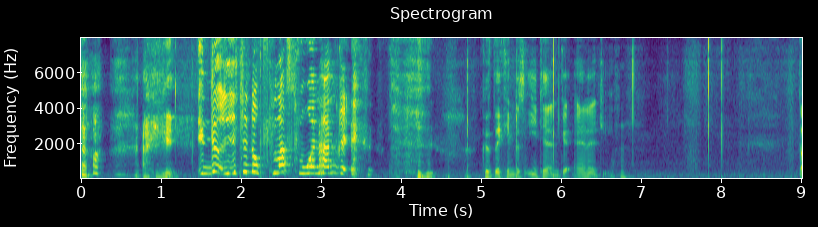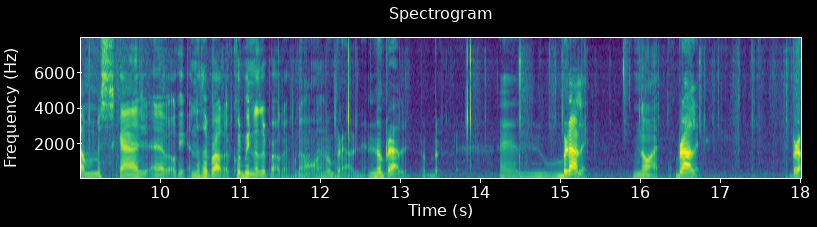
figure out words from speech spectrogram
Actually, It do, it should do plus 100. because they can just eat it and get energy. Dumbest cash ever. Okay, another brawler. Could be another brawler. No, no brawler. No brawler. No brawler. And brawler. No, Brawler. Bro.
